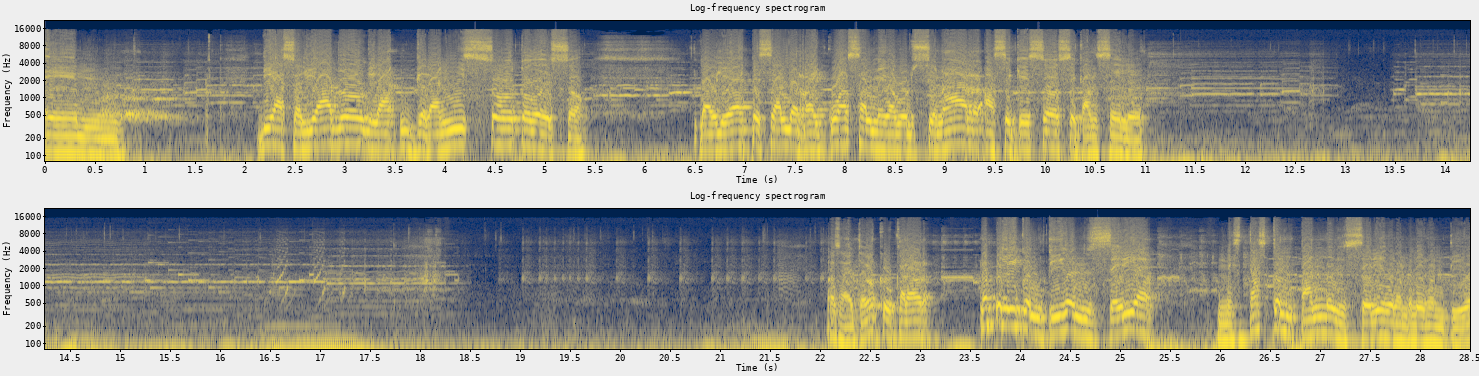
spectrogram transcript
em, día soleado, granizo, todo eso. La habilidad especial de Rayquaza al mega evolucionar hace que eso se cancele. Vamos a ver, tengo que buscar ahora... ¿No peleé contigo en serio? ¿Me estás contando en serio que no peleé contigo?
